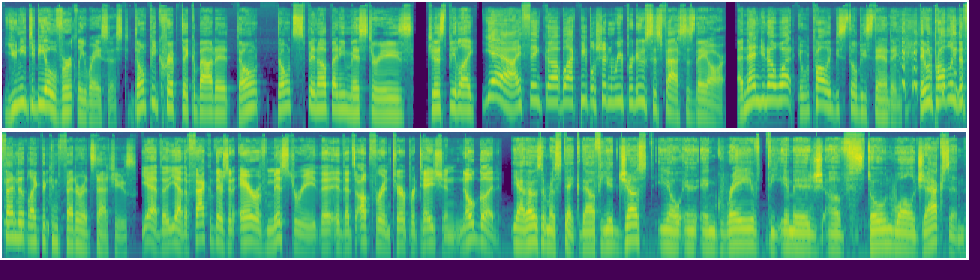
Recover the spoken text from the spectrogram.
you need to be overtly racist. Don't be cryptic about it. Don't don't spin up any mysteries. Just be like, yeah, I think uh, black people shouldn't reproduce as fast as they are. And then you know what? It would probably be still be standing. they would probably defend it like the Confederate statues. Yeah, the yeah, the fact that there's an air of mystery that that's up for interpretation, no good. Yeah, that was a mistake. Now, if you just, you know, en- engraved the image of Stonewall Jackson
